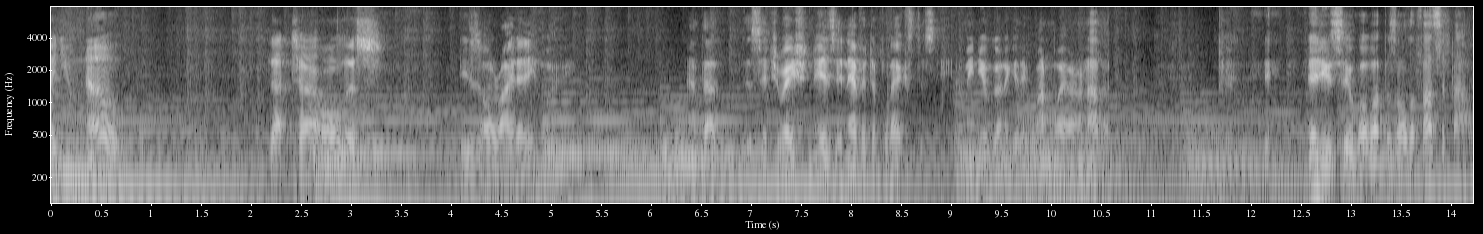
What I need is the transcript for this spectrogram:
when you know that uh, all this is all right anyway, and that the situation is inevitable ecstasy, I mean, you're going to get it one way or another. and you say, well, what was all the fuss about?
